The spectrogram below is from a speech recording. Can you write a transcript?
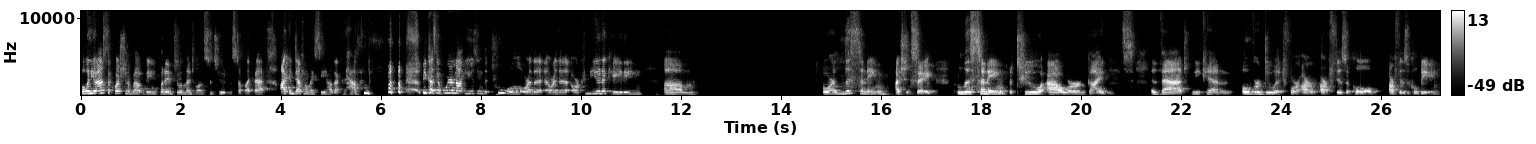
But when you ask the question about being put into a mental institute and stuff like that, I can definitely see how that could happen. because if we're not using the tool or the or the or communicating um, or listening i should say listening to our guidance that we can overdo it for our our physical our physical being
